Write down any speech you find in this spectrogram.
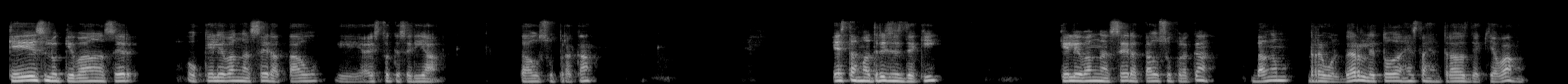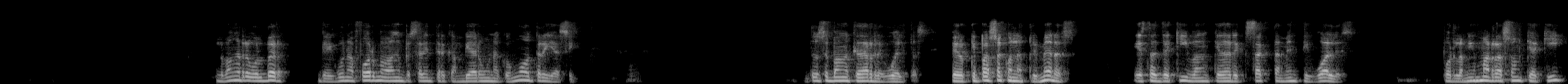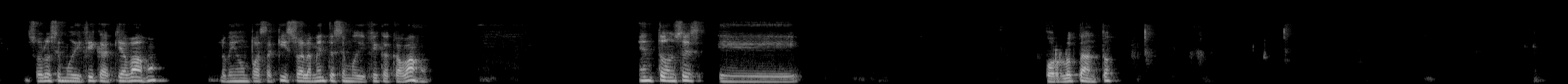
¿qué es lo que va a hacer o qué le van a hacer a tau, eh, a esto que sería tau supra k? Estas matrices de aquí, ¿qué le van a hacer a tau supra k? Van a revolverle todas estas entradas de aquí abajo. Lo van a revolver. De alguna forma van a empezar a intercambiar una con otra y así. Entonces van a quedar revueltas. Pero ¿qué pasa con las primeras? Estas de aquí van a quedar exactamente iguales. Por la misma razón que aquí solo se modifica aquí abajo, lo mismo pasa aquí, solamente se modifica acá abajo. Entonces, eh, por lo tanto,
